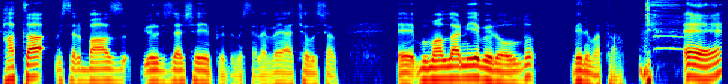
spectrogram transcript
hata mesela bazı yöneticiler şey yapıyordu mesela veya çalışan. Ee, bu mallar niye böyle oldu? Benim hatam. Ee,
